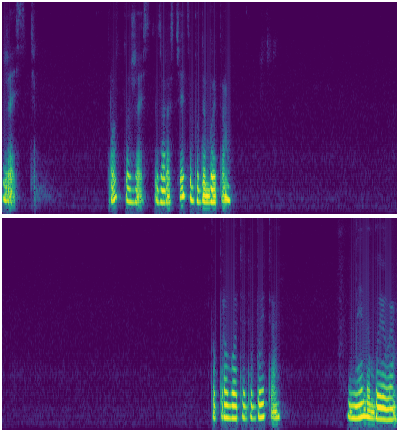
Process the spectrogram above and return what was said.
Жесть. Просто жесть. Зараз чи це буде бити? Попробувати добити. Не добили.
